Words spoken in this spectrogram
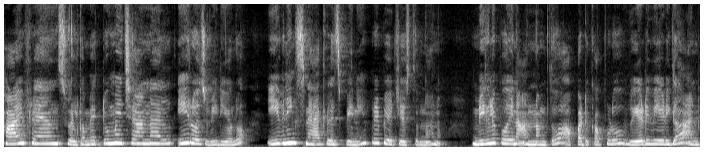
Hi friends welcome back to my channel. ఈరోజు వీడియోలో ఈవినింగ్ స్నాక్ రెసిపీని ప్రిపేర్ చేస్తున్నాను. మిగిలిపోయిన అన్నంతో అప్పటికప్పుడు వేడివేడిగా అండ్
